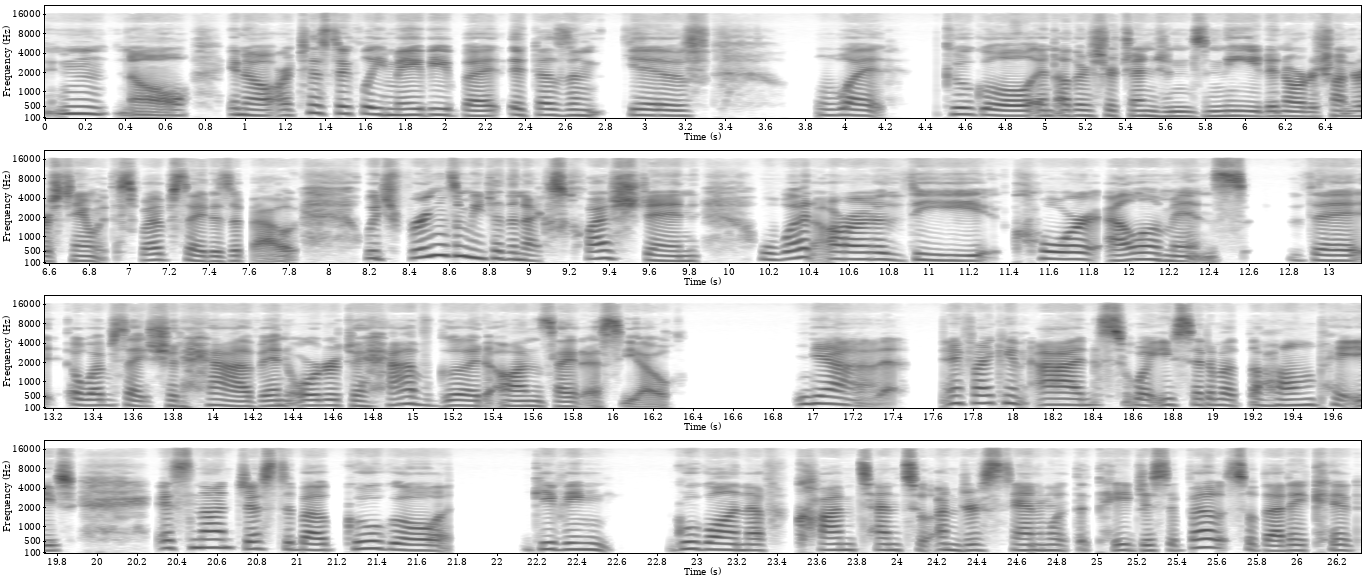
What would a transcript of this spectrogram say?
no, you know, artistically maybe, but it doesn't give what Google and other search engines need in order to understand what this website is about. Which brings me to the next question What are the core elements that a website should have in order to have good on site SEO? Yeah. If I can add to what you said about the homepage, it's not just about Google giving Google enough content to understand what the page is about so that it could,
